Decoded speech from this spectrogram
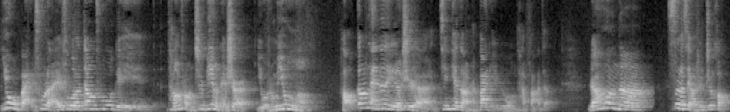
又摆出来说当初给唐爽治病这事儿有什么用吗？好，刚才那个是今天早上八点钟他发的，然后呢，四个小时之后，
